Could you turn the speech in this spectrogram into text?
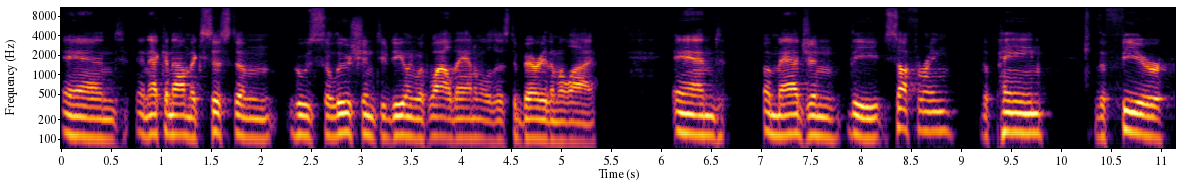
and an economic system whose solution to dealing with wild animals is to bury them alive. And imagine the suffering, the pain, the fear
